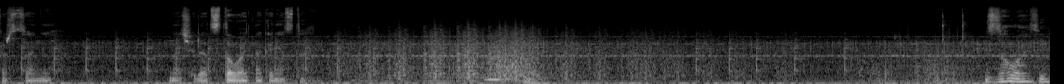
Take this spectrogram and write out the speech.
Кажется, они начали отставать наконец-то. Залази.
